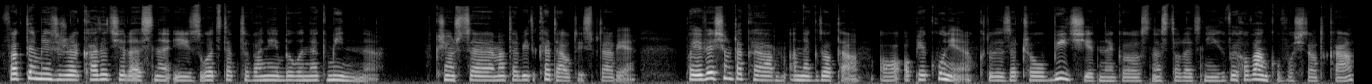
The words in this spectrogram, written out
Faktem jest, że kary cielesne i złe traktowanie były nagminne. W książce Mata Birketa o tej sprawie Pojawia się taka anegdota o opiekunie, który zaczął bić jednego z nastoletnich wychowanków ośrodka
